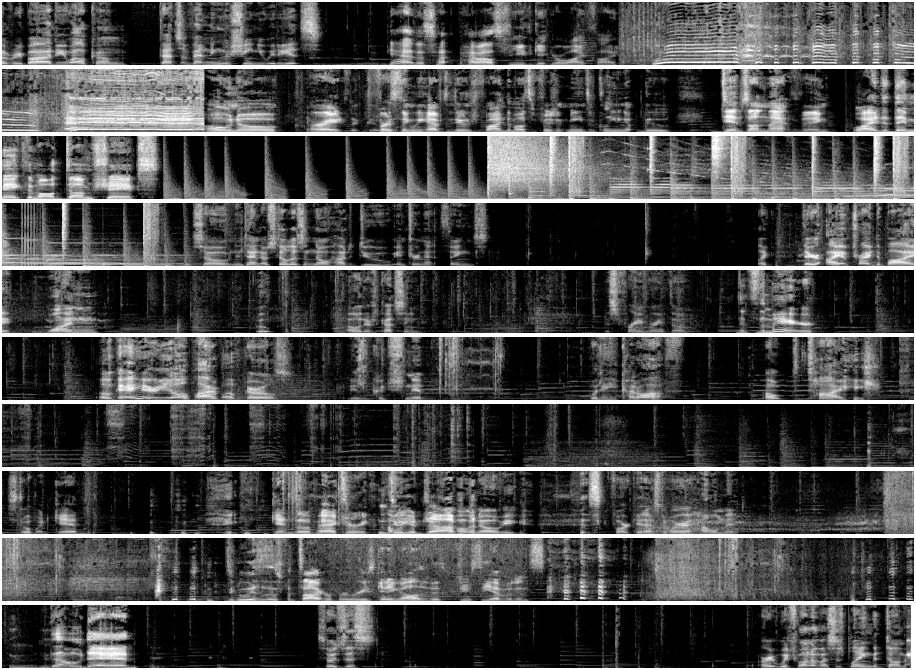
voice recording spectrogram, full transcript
everybody, welcome. That's a vending machine, you idiots. Yeah, that's how, how else do you get your Wi-Fi? Hey! Oh no! Alright, first thing we have to do is find the most efficient means of cleaning up goo. Dibs on that thing. Why did they make them all dumb shapes? Nintendo still doesn't know how to do internet things. Like, there, I have tried to buy one. Oop. Oh, there's a cutscene. This frame rate, though. It's the mayor. Okay, here you go, Powerpuff Girls. A good snip. What did he cut off? Oh, tie. Stupid kid. Get into the factory and do oh, your job. oh no, he. This poor kid has to wear a helmet. Who is this photographer where he's getting all of this juicy evidence? no, Dad. So is this? All right, which one of us is playing the dumb?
